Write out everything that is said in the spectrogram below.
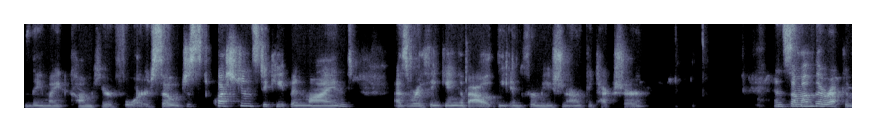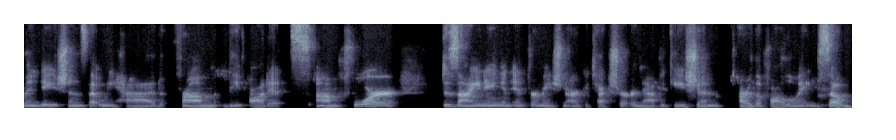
they might come here for. So just questions to keep in mind as we're thinking about the information architecture. And some of the recommendations that we had from the audits um, for designing an information architecture or navigation are the following. So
